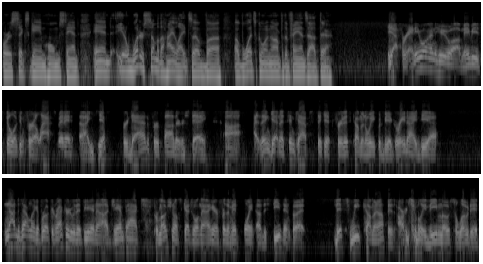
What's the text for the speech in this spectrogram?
for a six game homestand. And you know, what are some of the highlights of uh, of what's going on for the fans out there? Yeah, for anyone who uh, maybe is still looking for a last minute uh, gift for dad for Father's Day, uh, I think getting a Tin Caps ticket for this coming week would be a great idea. Not to sound like a broken record with it being a jam packed promotional schedule now here for the midpoint of the season, but this week coming up is arguably the most loaded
